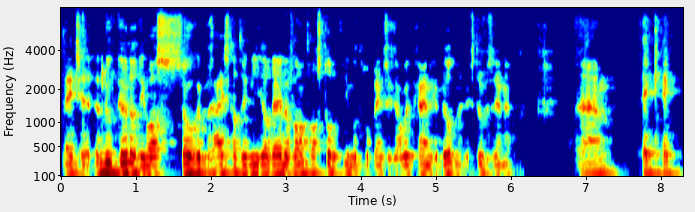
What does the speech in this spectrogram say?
weet je, Luke Gunner die was zo geprijsd dat hij niet heel relevant was totdat iemand er opeens een geinige beeld mee wist te verzinnen. Ehm, ik, ik,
